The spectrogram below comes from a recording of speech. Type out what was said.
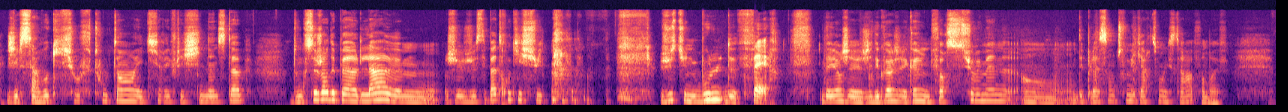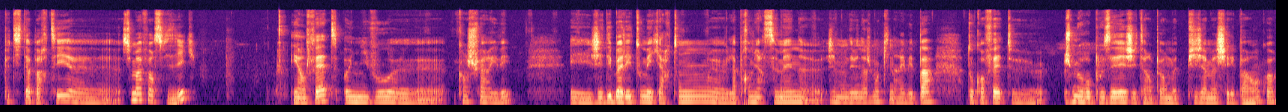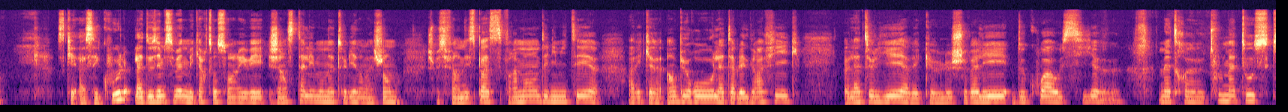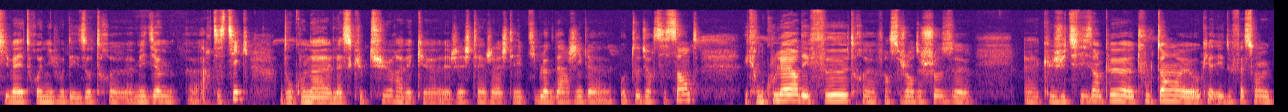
j'ai le cerveau qui chauffe tout le temps et qui réfléchit non-stop. Donc, ce genre de période-là, je, je sais pas trop qui je suis. Juste une boule de fer. D'ailleurs, j'ai découvert que j'avais quand même une force surhumaine en déplaçant tous mes cartons, etc. Enfin, bref. Petit aparté sur ma force physique. Et en fait, au niveau, euh, quand je suis arrivée, et j'ai déballé tous mes cartons, euh, la première semaine, euh, j'ai mon déménagement qui n'arrivait pas. Donc en fait, je me reposais, j'étais un peu en mode pyjama chez les parents, quoi. Ce qui est assez cool. La deuxième semaine, mes cartons sont arrivés, j'ai installé mon atelier dans ma chambre. Je me suis fait un espace vraiment délimité avec un bureau, la tablette graphique, l'atelier avec euh, le chevalet, de quoi aussi euh, mettre euh, tout le matos qui va être au niveau des autres médiums artistiques. Donc on a la sculpture avec, j'ai acheté, acheté des petits blocs d'argile autodurcissantes, des crayons de couleur, des feutres, enfin ce genre de choses que j'utilise un peu tout le temps et de façon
